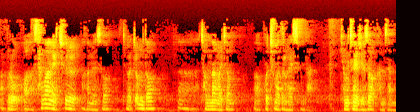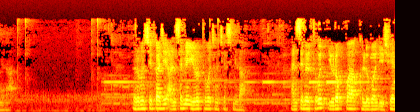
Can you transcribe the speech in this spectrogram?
앞으로 어, 상황의 추이를 나가면서 제가 좀더 어, 전망을 좀 어, 보충하도록 하겠습니다. 경청해 주셔서 감사합니다. 여러분 지금까지 안쌤의 유로톡을 정치했습니다. 안쌤의 유로톡은 유럽과 글로벌 이슈의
